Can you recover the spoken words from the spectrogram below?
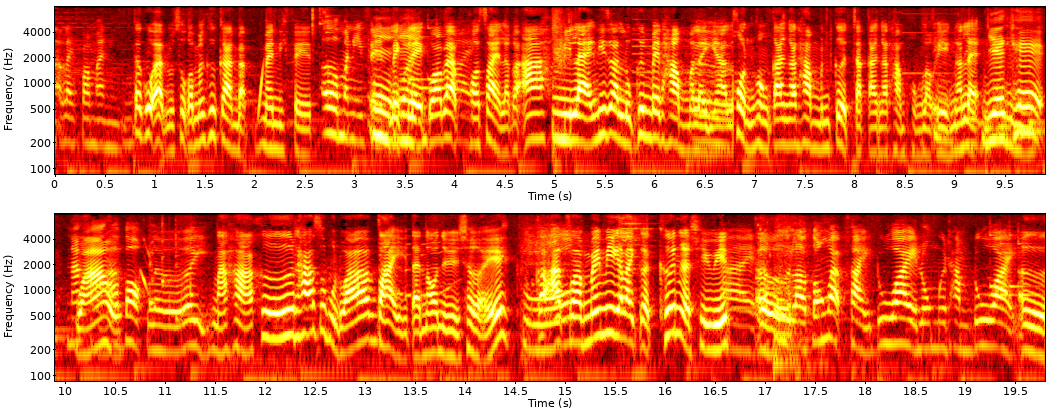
อะไรประมาณนี้ แต่กูแอบรู้สึกว่ามันคือการแบบ manifest เออมันนีเฟอืสมเล็กๆว่าแบบพอใส่แล้วก็อะมีแรงที่จะลุกขึ้นไปทำอะไรเงี้ยเออผลของการกระทำมันเกิดจากการกระทำของเราเองนั่นแหละ เย่แค่นะคะว้าว บอกเลย นะคะคือถ้าสมมติว่าใส่แต่นอนอยู่เฉยถูก ๆก็อาจจะไม่มีอะไรเกิดขึ้นกับชีวิต ใช่เอแล้วอคือเราต้องแบบใส่ด้วยลงมือทำด้วย เออ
